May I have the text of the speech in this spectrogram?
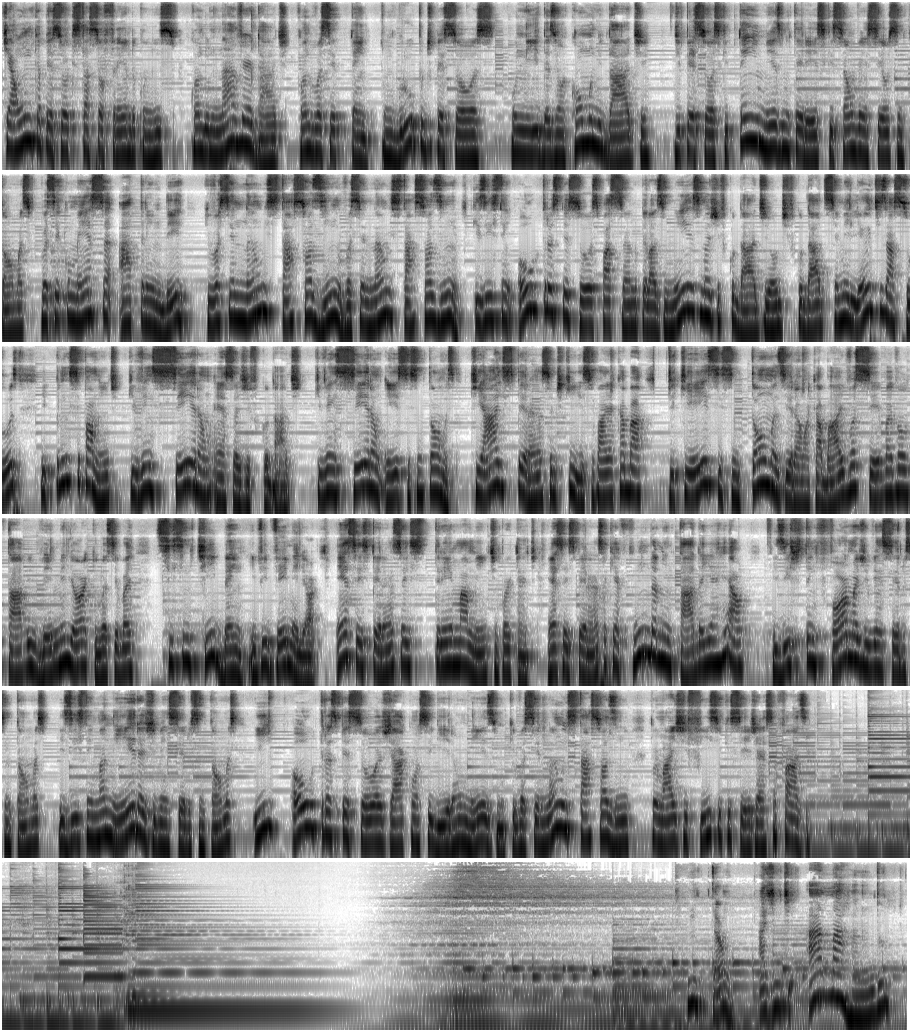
que é a única pessoa que está sofrendo com isso, quando na verdade, quando você tem um grupo de pessoas unidas, uma comunidade de pessoas que têm o mesmo interesse, que são vencer os sintomas, você começa a aprender que você não está sozinho, você não está sozinho, que existem outras pessoas passando pelas mesmas dificuldades ou dificuldades semelhantes às suas e principalmente que venceram essas dificuldades, que venceram esses sintomas, que há esperança de que isso vai acabar, de que esses sintomas irão acabar e você vai voltar a viver melhor, que você vai se sentir bem e viver melhor. Essa esperança é extremamente importante. Essa esperança que é fundamentada e é real. Existem formas de vencer os sintomas, existem maneiras de vencer os sintomas e outras pessoas já conseguiram mesmo que você não está sozinho, por mais difícil que seja essa fase.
